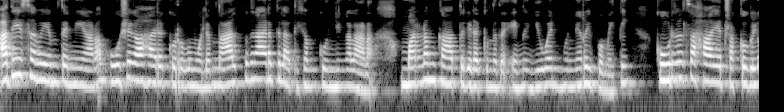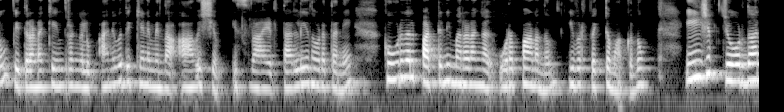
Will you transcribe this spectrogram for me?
അതേസമയം തന്നെയാണ് പോഷകാഹാരക്കുറവ് മൂലം നാൽപ്പതിനായിരത്തിലധികം കുഞ്ഞുങ്ങളാണ് മരണം കാത്തുകിടക്കുന്നത് എന്ന് യു എൻ മുന്നറിയിപ്പും എത്തി കൂടുതൽ സഹായ ട്രക്കുകളും വിതരണ കേന്ദ്രങ്ങളും അനുവദിക്കണമെന്ന ആവശ്യം ഇസ്രായേൽ തള്ളിയതോടെ തന്നെ കൂടുതൽ പട്ടിണി മരണങ്ങൾ ഉറപ്പാണെന്നും ഇവർ വ്യക്തമാക്കുന്നു. ഈജിപ്ത് ജോർദാൻ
